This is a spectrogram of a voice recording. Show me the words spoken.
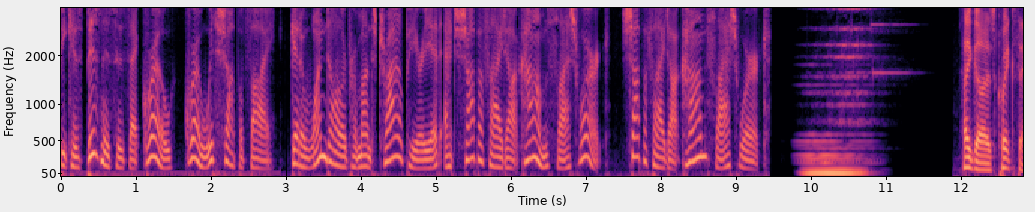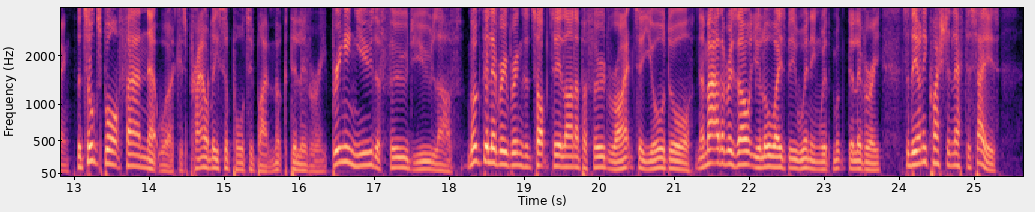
because businesses that grow grow with Shopify. Get a $1 per month trial period at Shopify.com slash work. Shopify.com slash work. Hey guys, quick thing. The Talksport Fan Network is proudly supported by McDelivery, bringing you the food you love. McDelivery brings a top tier lineup of food right to your door. No matter the result, you'll always be winning with McDelivery. So the only question left to say is,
